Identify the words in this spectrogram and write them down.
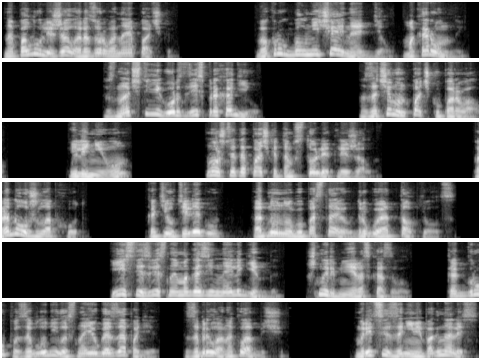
На полу лежала разорванная пачка. Вокруг был не чайный отдел, макаронный. Значит, Егор здесь проходил. Зачем он пачку порвал? Или не он? Может, эта пачка там сто лет лежала. Продолжил обход. Катил телегу, одну ногу поставил, другой отталкивался. Есть известная магазинная легенда, Шнырь мне рассказывал, как группа заблудилась на юго-западе, забрела на кладбище. Мрецы за ними погнались,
